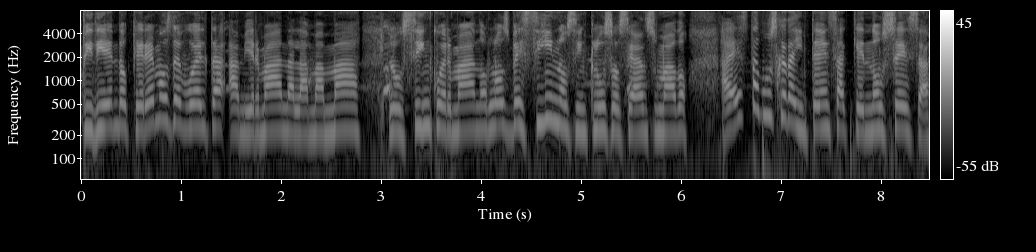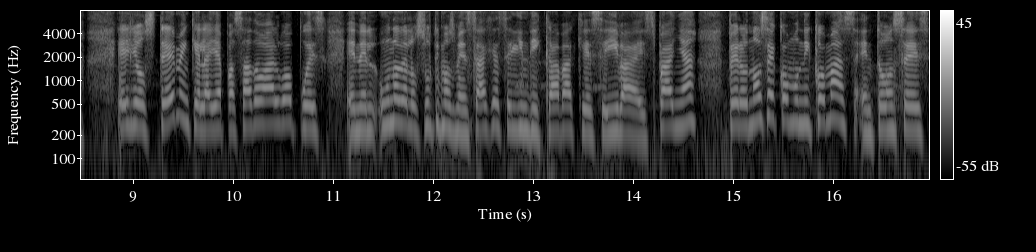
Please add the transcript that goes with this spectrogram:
pidiendo, queremos de vuelta a mi hermana, la mamá, los cinco hermanos, los vecinos incluso se han sumado a esta búsqueda intensa que no cesa. Ellos temen que le haya pasado algo, pues en el, uno de los últimos mensajes él indicaba que se iba a España, pero no se comunicó más. Entonces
